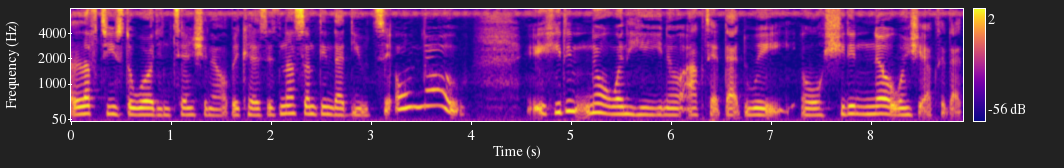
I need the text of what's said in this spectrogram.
I love to use the word intentional because it's not something that you would say, oh no, he didn't know when he, you know, acted that way, or she didn't know when she acted that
